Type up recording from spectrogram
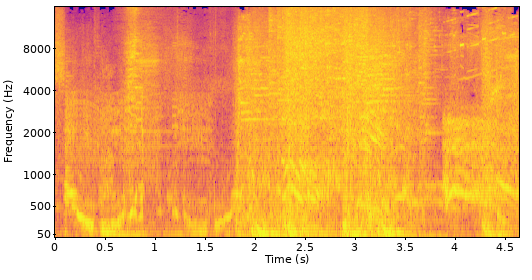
say you guys.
